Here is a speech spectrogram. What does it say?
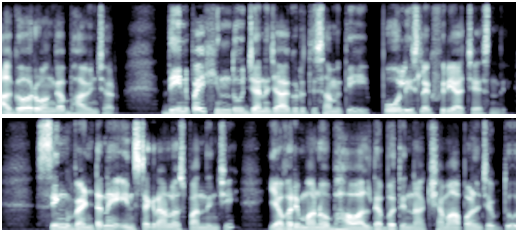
అగౌరవంగా భావించారు. దీనిపై హిందూ జనజాగృతి సమితి పోలీసులకు ఫిర్యాదు చేసింది. సింగ్ వెంటనే ఇన్స్టాగ్రామ్లో స్పందించి ఎవరి మనోభావాలు దెబ్బతిన్నా క్షమాపణలు చెబుతూ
